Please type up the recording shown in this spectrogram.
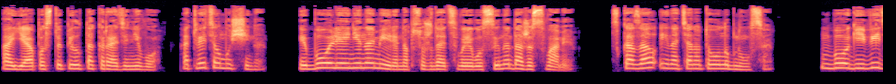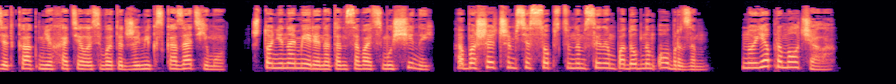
«А я поступил так ради него», — ответил мужчина. «И более не намерен обсуждать своего сына даже с вами», — сказал и натянуто улыбнулся. Боги видят, как мне хотелось в этот же миг сказать ему, что не намерена танцевать с мужчиной, обошедшимся с собственным сыном подобным образом, но я промолчала.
